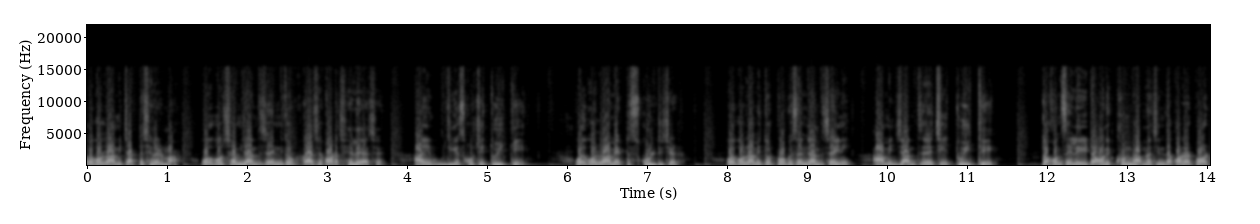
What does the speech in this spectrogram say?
ওই বলল, আমি চারটে ছেলের মা। ওই বলছে, আমি জানতে চাইনি তোর কাছে কটা ছেলে আছে। আমি জিজ্ঞেস করছি, তুই কে? ওই বলল, আমি একটা স্কুল টিচার ওই বলল, আমি তোর প্রফেশন জানতে চাইনি। আমি জানতে চাইছি, তুই কে? তখন সেই লেডিটা অনেকক্ষণ ভাবনা চিন্তা করার পর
